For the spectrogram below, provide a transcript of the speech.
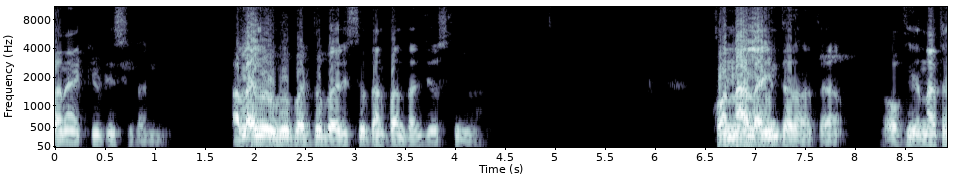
తన యాక్టివిటీస్ ఇవన్నీ. అలాగే ఉపయోగపడుతూ భరిస్తూ తన పని తను చేసుకునేవాడు. కొన్నాళ్ళు అయిన తర్వాత ఓకే నాతో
